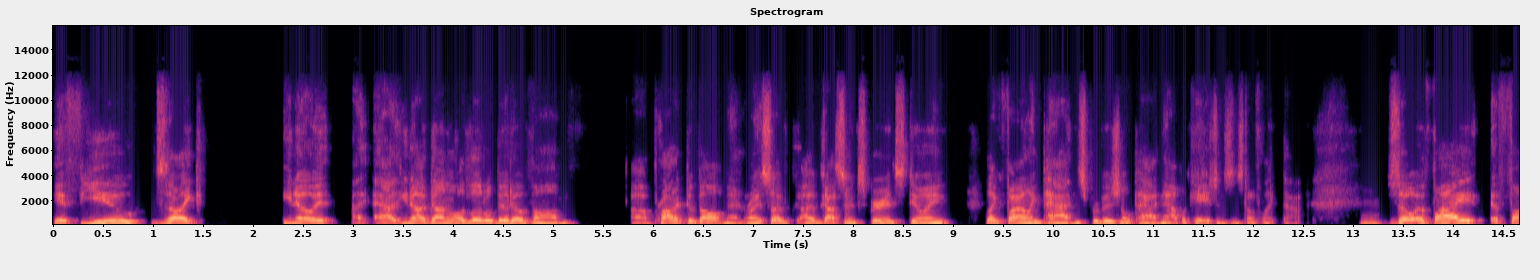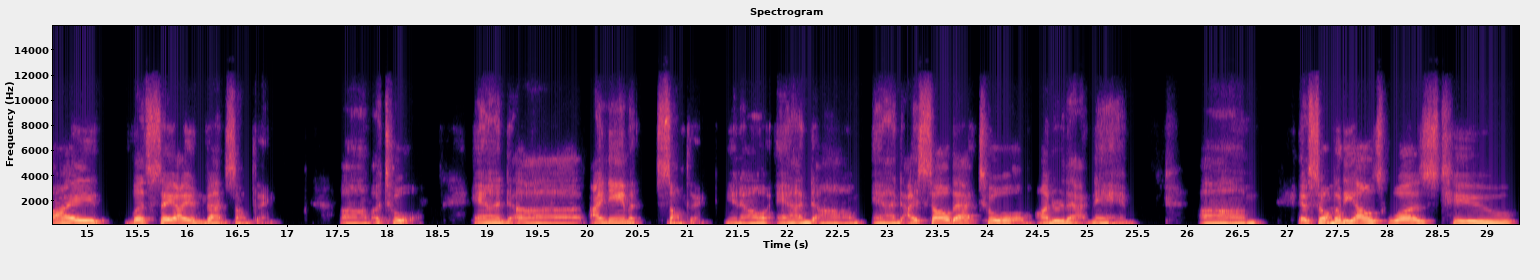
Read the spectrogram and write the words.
if you like, you know, it, I, I, you know, I've done a little bit of um, uh, product development, right? So I've I've got some experience doing like filing patents, provisional patent applications, and stuff like that. Mm-hmm. So if I if I let's say I invent something, um, a tool, and uh, I name it something, you know, and um, and I sell that tool under that name. Um, if somebody else was to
